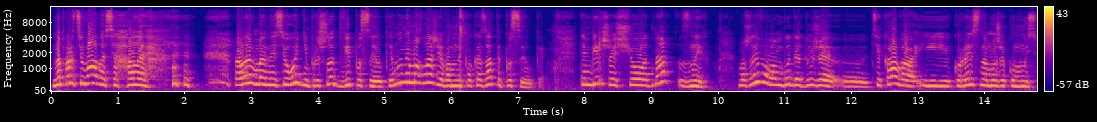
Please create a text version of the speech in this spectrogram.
Напрацювалася, але, але в мене сьогодні прийшло дві посилки. Ну, не могла ж я вам не показати посилки. Тим більше, що одна з них, можливо, вам буде дуже е, цікава і корисна, може комусь.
